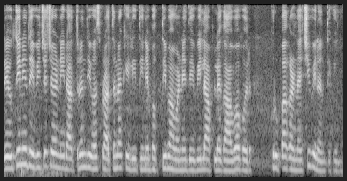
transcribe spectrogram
रेवतीने देवीच्या चरणी रात्रंदिवस प्रार्थना केली. तिने भक्तिभावाने देवीला आपल्या गावावर कृपा करण्याची विनंती केली.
